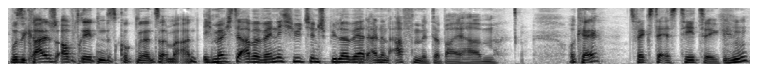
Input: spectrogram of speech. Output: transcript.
musikalisch auftreten, das gucken wir uns dann mal an. Ich möchte aber, wenn ich Hütchenspieler werde, einen Affen mit dabei haben. Okay? Zwecks der Ästhetik. Mhm.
